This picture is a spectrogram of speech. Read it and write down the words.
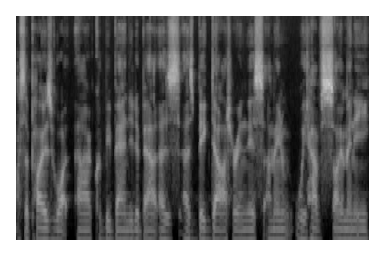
I suppose, what uh, could be bandied about as as big data in this. I mean, we have so many.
